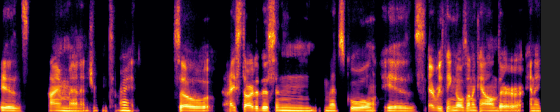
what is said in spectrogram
is time management, right? So I started this in med school is everything goes on a calendar and I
